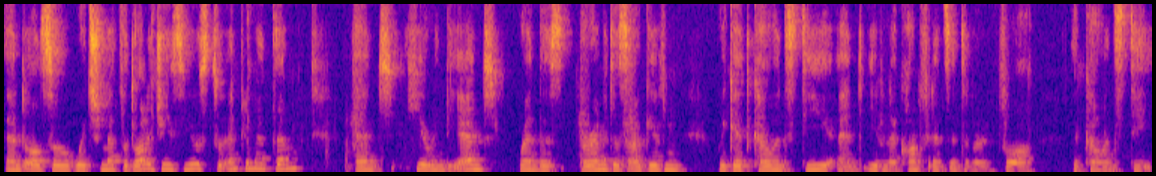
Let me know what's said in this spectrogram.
and also which methodology is used to implement them. And here in the end, when the parameters are given, we get Cohen's d and even a confidence interval for the Cohen's d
